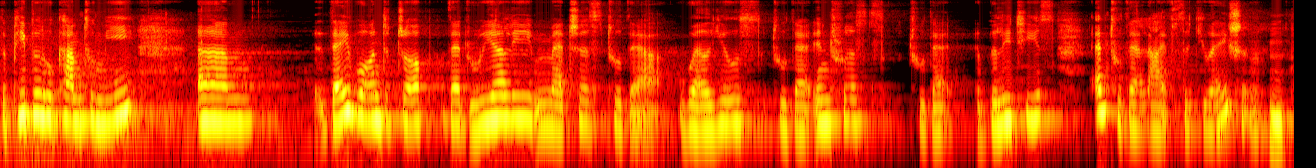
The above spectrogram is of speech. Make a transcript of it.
The people who come to me, um, they want a job that really matches to their values, to their interests, to their abilities, and to their life situation. Mm.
